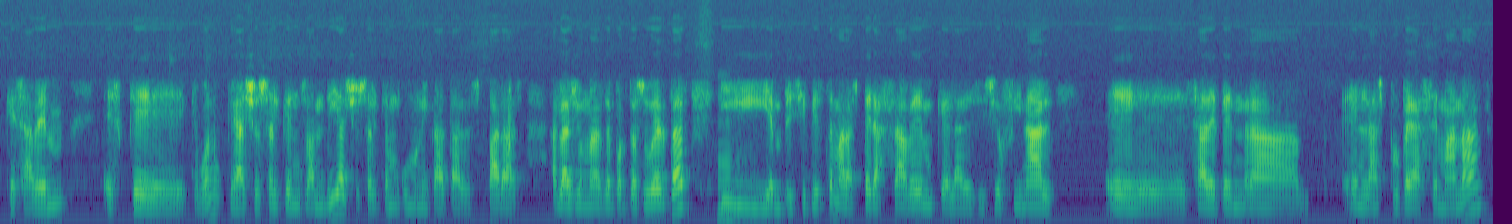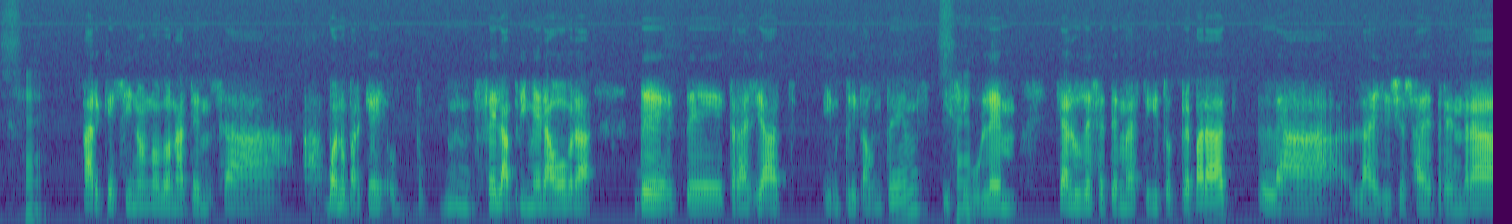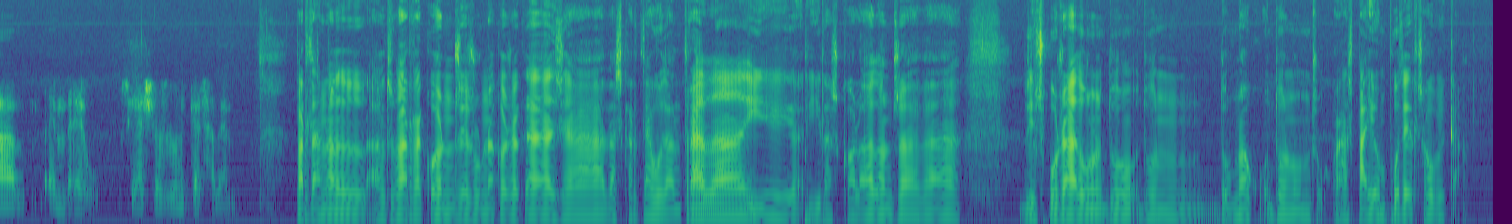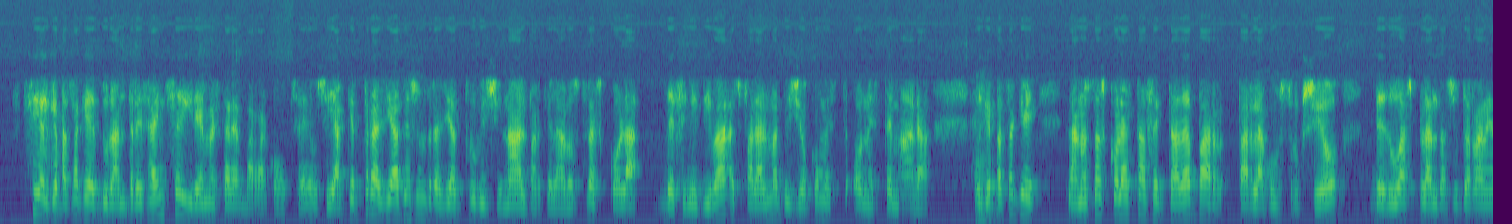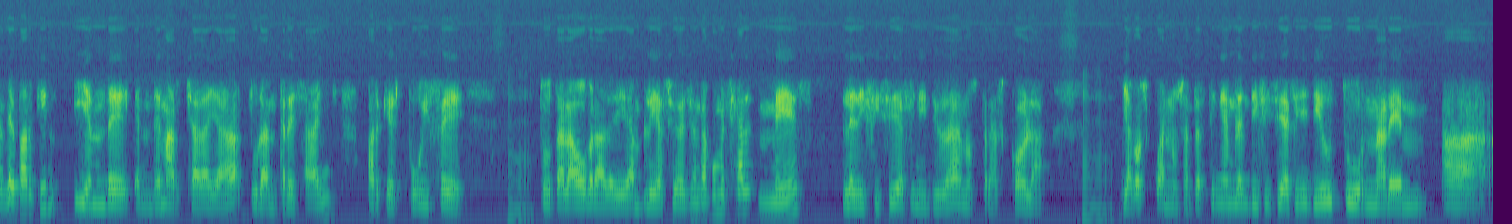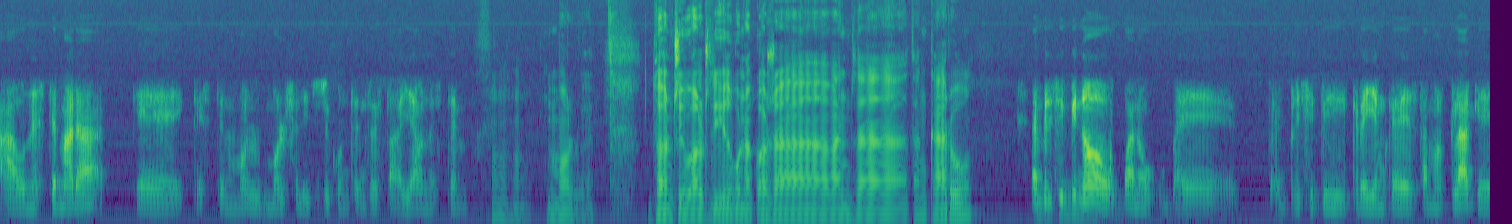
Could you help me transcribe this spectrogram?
que sabem és que, que, bueno, que això és el que ens van dir, això és el que hem comunicat als pares a les jornades de portes obertes i en principi estem a l'espera. Sabem que la decisió final eh, s'ha de prendre en les properes setmanes Mm. Perquè si no no dona temps a, a bueno, perquè mm, fer la primera obra de, de trasllat implica un temps i si Mm. volem que a l'1 de setembre estigui tot preparat, la, la decisió s'ha de prendre en breu. O sigui, això és l'únic que sabem. Per tant, el, els barracons és una cosa que ja descarteu d'entrada i, i l'escola doncs, ha de disposar d'un espai on poder-se ubicar. Sí, el que passa que durant tres anys seguirem estant en barracots. Eh? O sigui, aquest trasllat és un trasllat provisional, perquè la nostra escola definitiva es farà al mateix lloc on, est on estem ara. El que passa que la nostra escola està afectada per, per la construcció de dues plantes soterrànies de pàrquing i hem de, hem de marxar d'allà durant tres anys perquè es pugui fer Mm. tota l'obra d'ampliació del centre comercial més l'edifici definitiu de la nostra escola. Mm. Llavors, quan nosaltres tinguem l'edifici definitiu, tornarem a, a on estem ara, que, que estem molt, molt feliços i contents d'estar allà on estem. Mm -hmm. Molt bé. Doncs si vols dir alguna cosa abans de tancar-ho... En principi no, bueno, eh, en principi creiem que està molt clar que,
